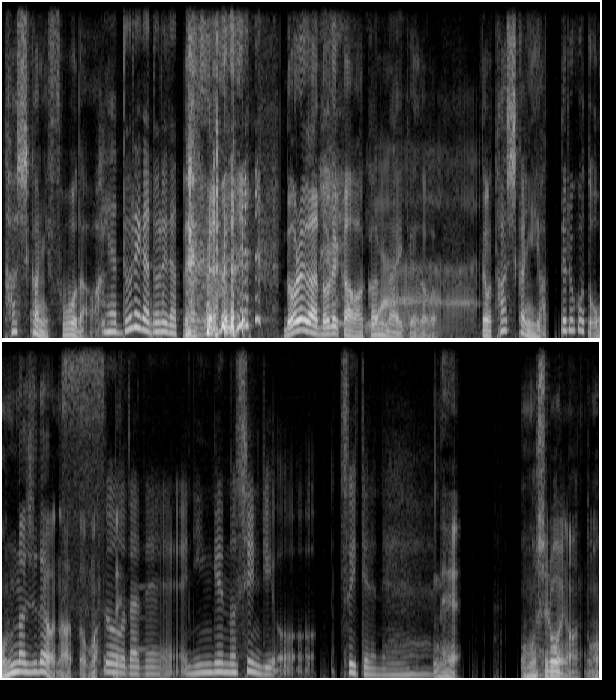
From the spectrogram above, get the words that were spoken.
確かにそうだわ。いやどれがどれだったんだね。どれがどれかわかんないけど。でも確かにやってること同じだよーなと思って。そうだね。人間の心理をついてるね。ね。面白いなと思っ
